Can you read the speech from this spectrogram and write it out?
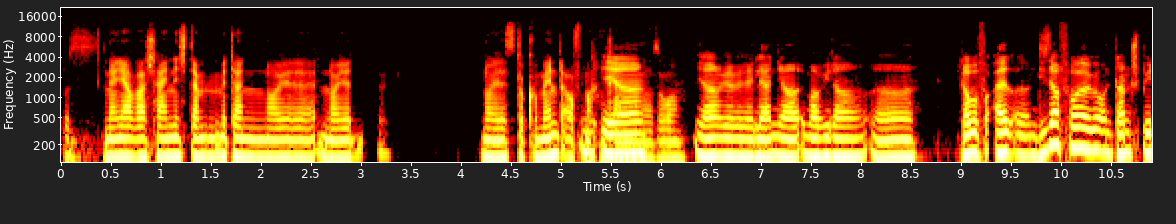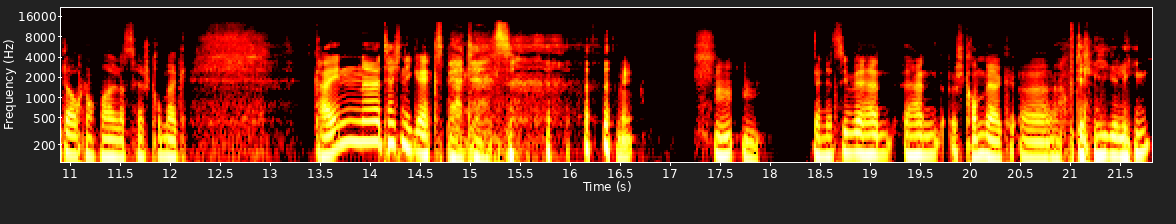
Das, Naja, wahrscheinlich damit dann neue, neue, neues Dokument aufmachen Ja. kann oder so. ja, wir, wir lernen ja immer wieder, äh, ich glaube, allem in dieser Folge und dann später auch nochmal, dass Herr Stromberg kein äh, Technikexperte ist. Nee. Mm -mm. Und jetzt sehen wir Herrn, Herrn Stromberg äh, auf der Liege liegen.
